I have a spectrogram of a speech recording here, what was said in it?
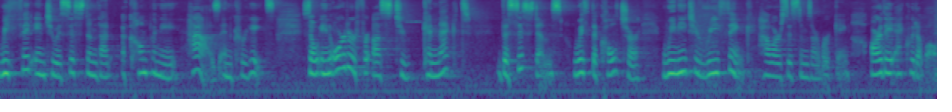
we fit into a system that a company has and creates. So in order for us to connect the systems with the culture, we need to rethink how our systems are working. Are they equitable?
